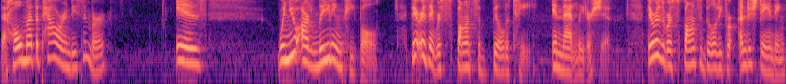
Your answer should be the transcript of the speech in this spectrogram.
that whole month of power in December, is when you are leading people, there is a responsibility in that leadership. There is a responsibility for understanding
